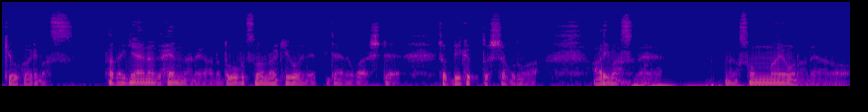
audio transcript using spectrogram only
記憶があります。ただ、いきなりなんか変なね、あの動物の鳴き声ね、みたいなのがして、ちょっとビクッとしたことがありますね。なんかそんなようなね、あの、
